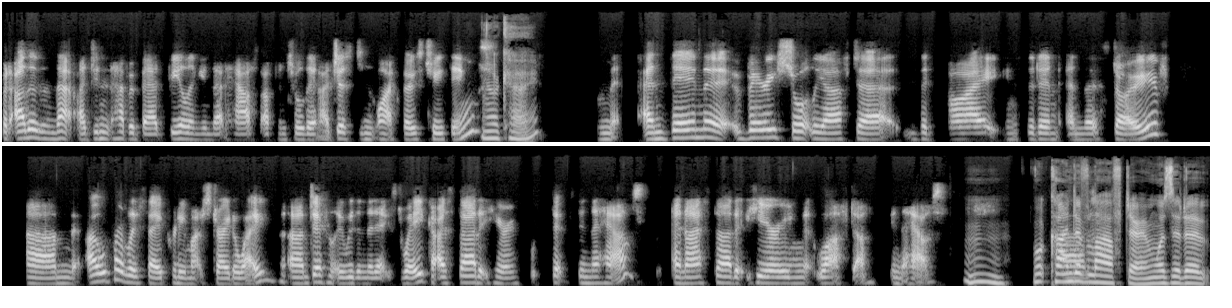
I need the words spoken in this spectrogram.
But other than that, I didn't have a bad feeling in that house up until then. I just didn't like those two things. Okay. And then, uh, very shortly after the dye incident and the stove, um, I would probably say pretty much straight away, um, definitely within the next week, I started hearing footsteps in the house and I started hearing laughter in the house. Mm. What kind of Um, laughter? And was it a,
